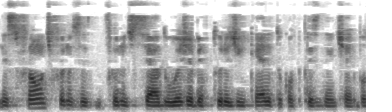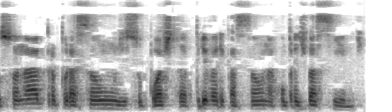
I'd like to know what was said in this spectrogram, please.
Nesse front, foi noticiado hoje a abertura de inquérito contra o presidente Jair Bolsonaro para apuração de suposta prevaricação na compra de vacinas,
